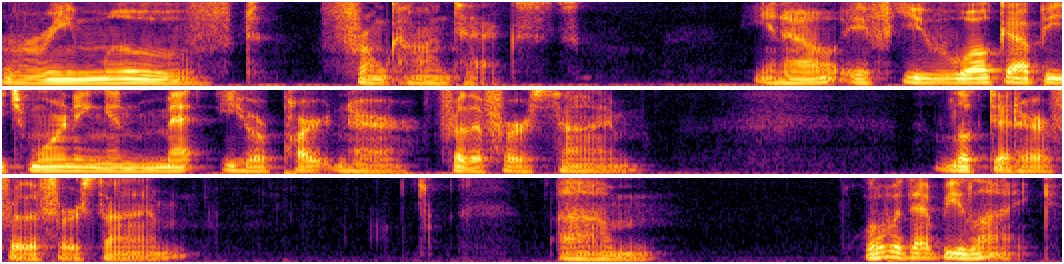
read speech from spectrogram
removed from context you know, if you woke up each morning and met your partner for the first time, looked at her for the first time, um, what would that be like?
